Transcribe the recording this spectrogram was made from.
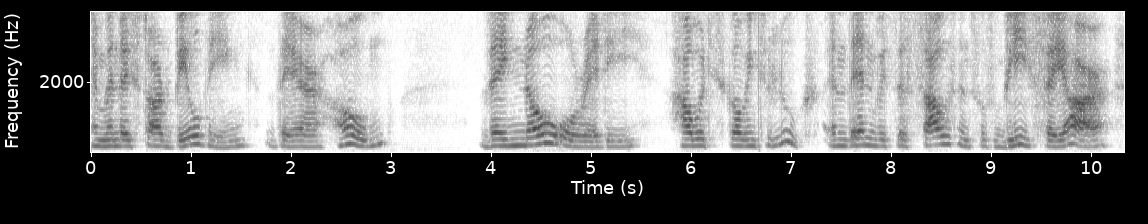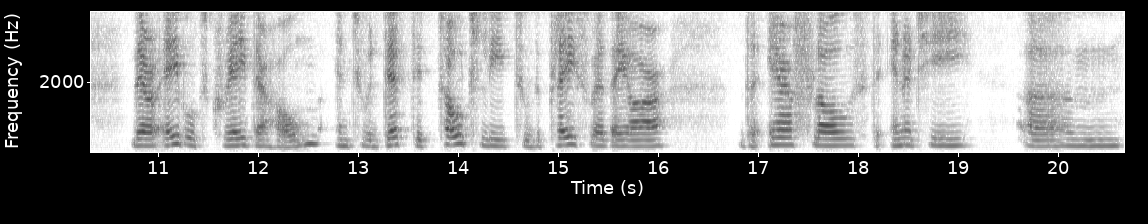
and when they start building their home, they know already how it is going to look, and then with the thousands of bees they are, they're able to create their home and to adapt it totally to the place where they are the air flows, the energy um,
